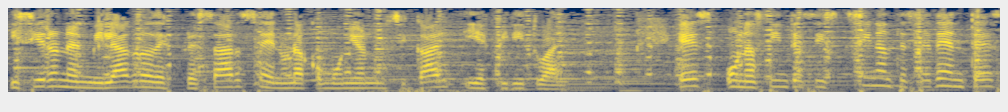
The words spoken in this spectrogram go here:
hicieron el milagro de expresarse en una comunión musical y espiritual. Es una síntesis sin antecedentes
